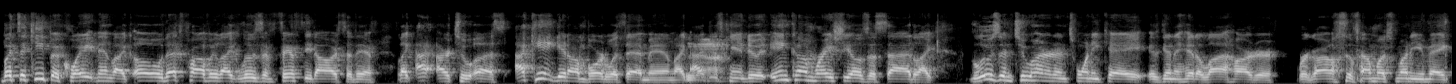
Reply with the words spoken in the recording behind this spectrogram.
but to keep equating it like, oh, that's probably like losing fifty dollars to them, like I, or to us. I can't get on board with that, man. Like nah. I just can't do it. Income ratios aside, like losing two hundred and twenty k is going to hit a lot harder, regardless of how much money you make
